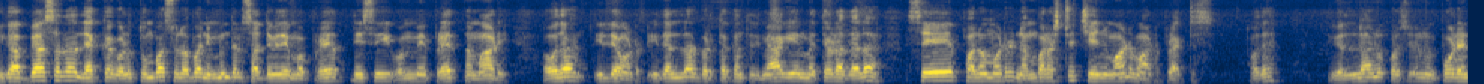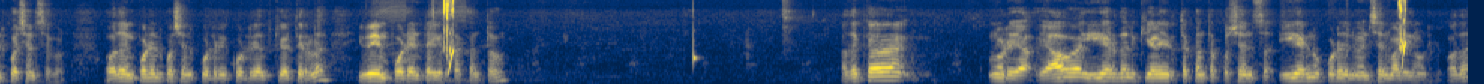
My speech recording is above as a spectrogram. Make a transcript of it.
ಈಗ ಅಭ್ಯಾಸದ ಲೆಕ್ಕಗಳು ತುಂಬ ಸುಲಭ ನಿಮ್ಮಿಂದಲೂ ಸಾಧ್ಯವಿದೆ ಎಂಬ ಪ್ರಯತ್ನಿಸಿ, ಒಮ್ಮೆ ಪ್ರಯತ್ನ ಮಾಡಿ. ಹೌದಾ? ಇಲ್ಲೇ ಮಾಡ್ರಿ. ಇದೆಲ್ಲ ಬರ್ತಕ್ಕಂಥದ್ದು ಮ್ಯಾಗ ಏನು ಮೆಥಡ್ ಅದಲ್ಲ ಸೇಮ್ ಫಾಲೋ ಮಾಡಿರಿ ನಂಬರ್ ಅಷ್ಟೇ ಚೇಂಜ್ ಮಾಡಿ ಮಾಡಿರಿ ಪ್ರಾಕ್ಟೀಸ್ ಹೌದಾ? ಇವೆಲ್ಲನೂ ಕ್ವಶನ್ ಇಂಪಾರ್ಟೆಂಟ್ ಕ್ವಶನ್ಸ್ಗಳು ಹೌದಾ? ಇಂಪಾರ್ಟೆಂಟ್ ಕ್ವಶನ್ ಕೊಡ್ರಿ ಕೊಡ್ರಿ ಅಂತ ಕೇಳ್ತಿರಲ್ಲ, ಇವೇ ಇಂಪಾರ್ಟೆಂಟ್ ಆಗಿರ್ತಕ್ಕಂಥವು. ಅದಕ್ಕೆ ನೋಡಿ ಯಾವ ಇಯರ್ದಲ್ಲಿ ಕೇಳಿರ್ತಕ್ಕಂಥ ಕ್ವಶನ್ಸ್ ಇಯರ್ನು ಕೂಡ ಇಲ್ಲಿ ಮೆನ್ಷನ್ ಮಾಡಿ ನೋಡಿರಿ. ಹೌದಾ?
